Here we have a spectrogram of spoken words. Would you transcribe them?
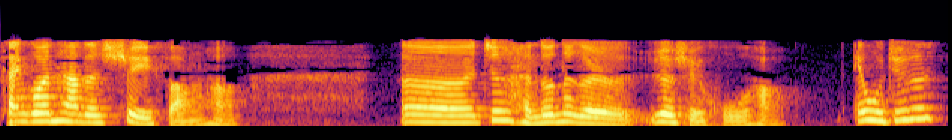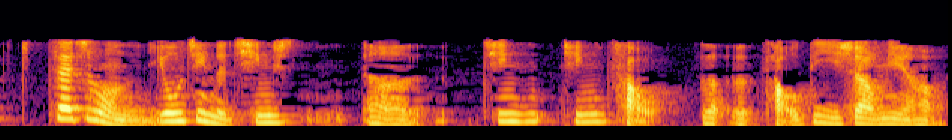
参观他的睡房哈，呃，就是很多那个热水壶哈，哎，我觉得在这种幽静的青呃青青草呃草地上面哈，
